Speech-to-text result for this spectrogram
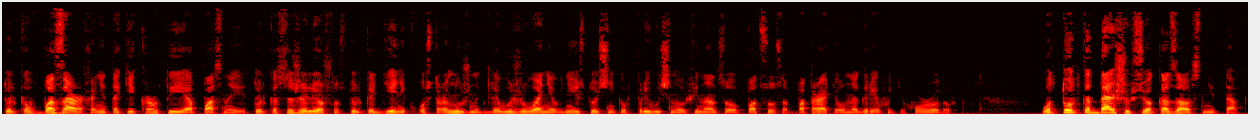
только в базарах они такие крутые и опасные, и только сожалел, что столько денег, остро нужных для выживания вне источников привычного финансового подсоса, потратил на грех этих уродов. Вот только дальше все оказалось не так.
